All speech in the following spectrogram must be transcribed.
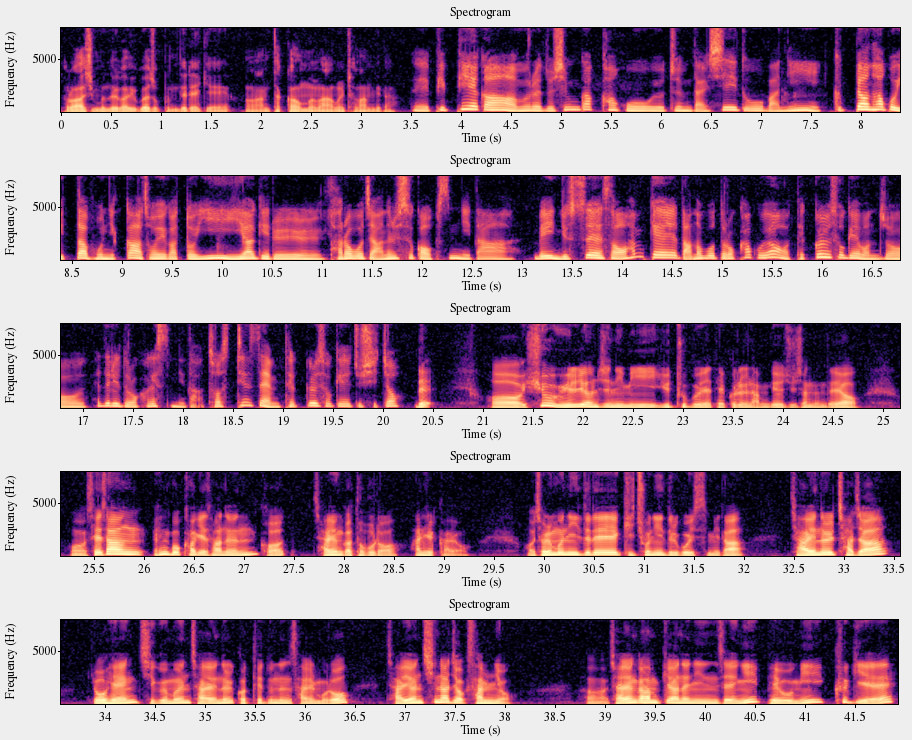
돌아가신 분들과 유가족 분들에게 어, 안타까운 마음을 전합니다. 네, 비 피해가 아무래도 심각하고 요즘 날씨도 많이 급변하고 있다 보니까 저희가 또 이 이야기를 다뤄보지 않을 수가 없습니다. 메인 뉴스에서 함께 나눠보도록 하고요. 댓글 소개 먼저 해드리도록 하겠습니다. 저스틴 쌤 댓글 소개해 주시죠. 어, 휴 윌리엄즈 님이 유튜브에 댓글을 남겨주셨는데요. 어, 세상 행복하게 사는 것, 자연과 더불어 아닐까요? 어, 젊은이들의 기촌이 늘고 있습니다. 자연을 찾아 여행, 지금은 자연을 겉에 두는 삶으로 자연 친화적 삶요. 어, 자연과 함께하는 인생이 배움이 크기에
